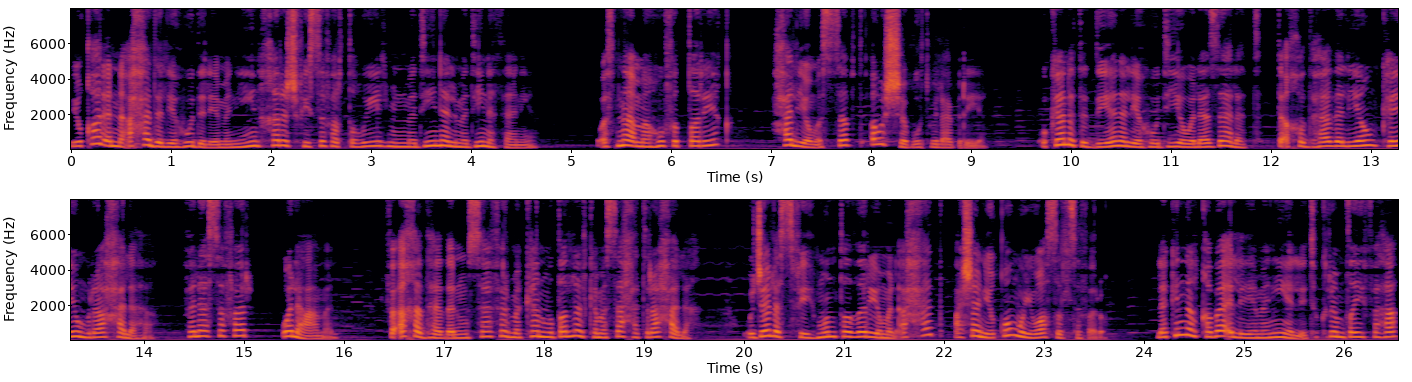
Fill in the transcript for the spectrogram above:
يقال أن أحد اليهود اليمنيين خرج في سفر طويل من مدينة لمدينة ثانية وأثناء ما هو في الطريق حل يوم السبت أو الشبوت بالعبرية. وكانت الديانة اليهودية ولا زالت تأخذ هذا اليوم كيوم راحة لها فلا سفر ولا عمل. فأخذ هذا المسافر مكان مظلل كمساحة راحة له وجلس فيه منتظر يوم الأحد عشان يقوم ويواصل سفره. لكن القبائل اليمنية اللي تكرم ضيفها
